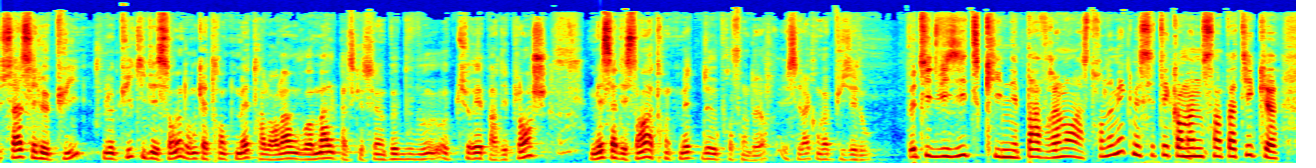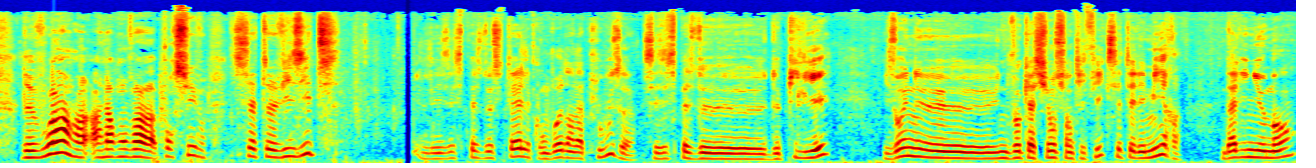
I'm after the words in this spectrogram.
ça c'est le puits, le puits qui descend donc à 30 mètres. Alors là on voit mal parce que c'est un peu obturé par des planches, mais ça descend à 30 mètres de profondeur et c'est là qu'on va puiser l'eau. Petite visite qui n'est pas vraiment astronomique, mais c'était quand même sympathique de voir. Alors on va poursuivre cette visite. Les espèces de stèles qu'on voit dans la pelouse, ces espèces de, piliers, ils ont une, une vocation scientifique, c'était les mires d'alignement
